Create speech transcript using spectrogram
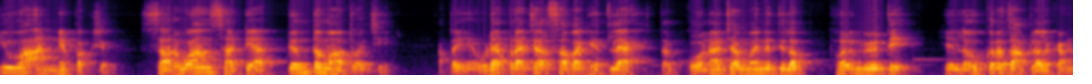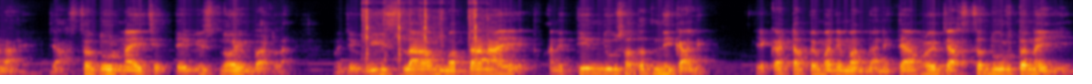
किंवा अन्य पक्ष सर्वांसाठी अत्यंत महत्वाची आता एवढ्या प्रचार सभा घेतल्या तर कोणाच्या मेहनतीला फळ मिळते हे लवकरच आपल्याला कळणार आहे. जास्त दूर नाहीचे तेवीस नोव्हेंबरला. म्हणजे वीसला मतदान आहे आणि तीन दिवसातच निकाले एका टप्प्यामध्ये मतदान आहे. त्यामुळे जास्त दूर तर नाहीये.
